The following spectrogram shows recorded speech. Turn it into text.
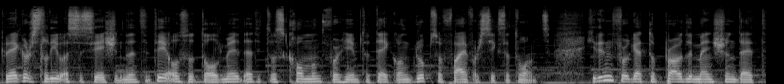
Gregor's Liu Association identity also told me that it was common for him to take on groups of 5 or 6 at once. He didn't forget to proudly mention that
